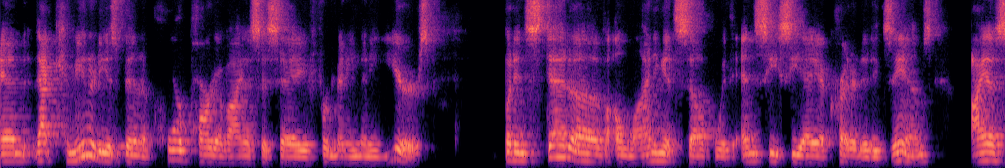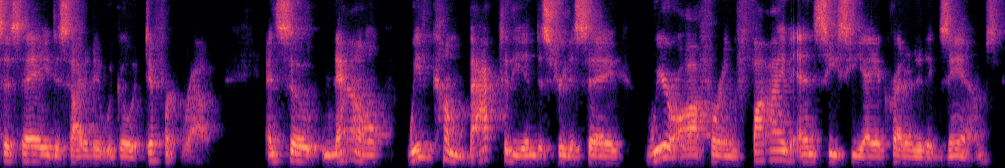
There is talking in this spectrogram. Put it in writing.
And that community has been a core part of ISSA for many, many years. But instead of aligning itself with NCCA accredited exams, ISSA decided it would go a different route. And so now we've come back to the industry to say we're offering five NCCA accredited exams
